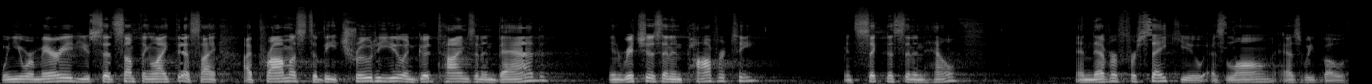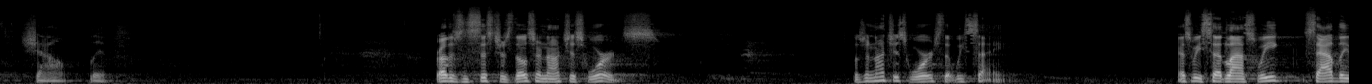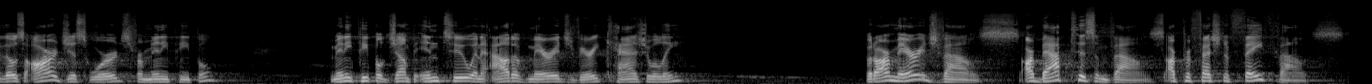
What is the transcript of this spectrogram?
When you were married, you said something like this I, I promise to be true to you in good times and in bad, in riches and in poverty, in sickness and in health, and never forsake you as long as we both shall live. Brothers and sisters, those are not just words. Those are not just words that we say. As we said last week, sadly, those are just words for many people. Many people jump into and out of marriage very casually. But our marriage vows, our baptism vows, our profession of faith vows,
